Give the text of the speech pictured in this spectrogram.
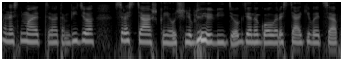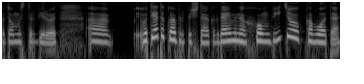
она снимает э, там видео с растяжкой, я очень люблю ее видео, где она голо растягивается, а потом мастурбирует. А, вот я такое предпочитаю, когда именно хом-видео кого-то,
